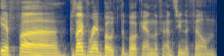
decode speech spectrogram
if because I've read both the book and the and seen the film,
